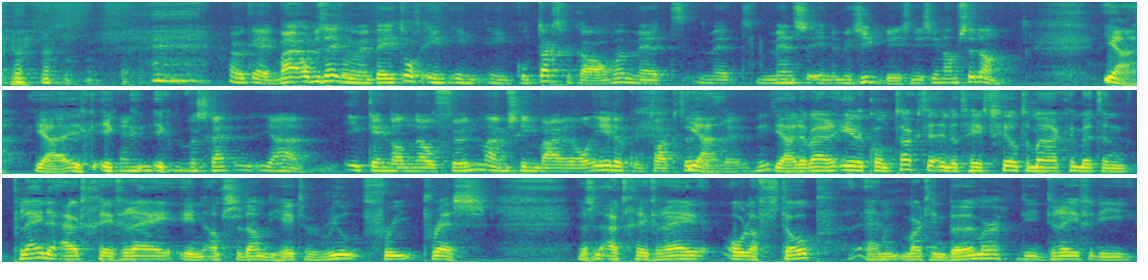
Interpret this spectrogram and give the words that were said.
Oké, maar op een zeker moment ben je toch in, in, in contact gekomen met, met mensen in de muziekbusiness in Amsterdam. Ja, ja, ik, ik, en ik, waarschijnlijk, ja, ik ken dan No Fun, maar misschien waren er al eerder contacten, ja, dat weet ik niet. ja, er waren eerder contacten en dat heeft veel te maken met een kleine uitgeverij in Amsterdam. Die heette Real Free Press. Dat is een uitgeverij, Olaf Stoop en Martin Beumer, die dreven die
